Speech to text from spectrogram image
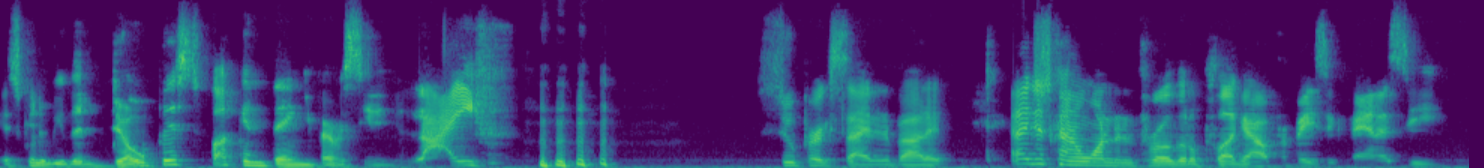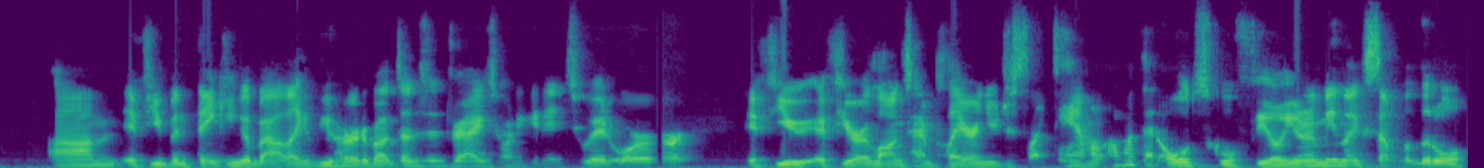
It's gonna be the dopest fucking thing you've ever seen in your life. Super excited about it. And I just kind of wanted to throw a little plug out for Basic Fantasy. Um, if you've been thinking about, like, if you heard about Dungeons and Dragons, you want to get into it, or if you if you're a longtime player and you're just like, damn, I, I want that old school feel. You know what I mean? Like something a little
